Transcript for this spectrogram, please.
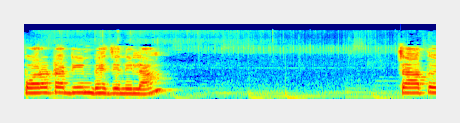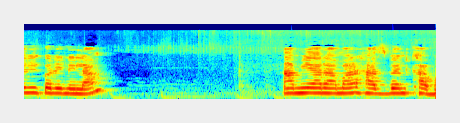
পরোটা, ডিম ভেজে নিলাম। চা তৈরি করে নিলাম। আমি আর আমার হাজব্যান্ড খাব।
